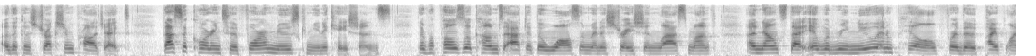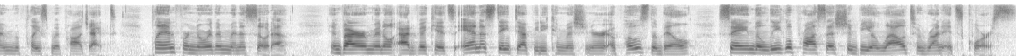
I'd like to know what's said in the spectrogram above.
of the construction project. That's according to Forum News Communications. The proposal comes after the Walz administration last month announced that it would renew an appeal for the pipeline replacement project planned for northern Minnesota. Environmental advocates and a state deputy commissioner opposed the bill, saying the legal process should be allowed to run its course.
